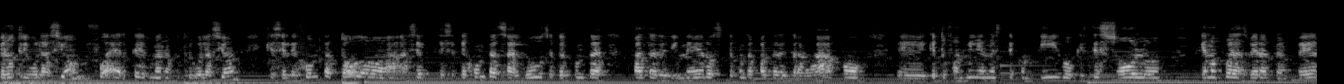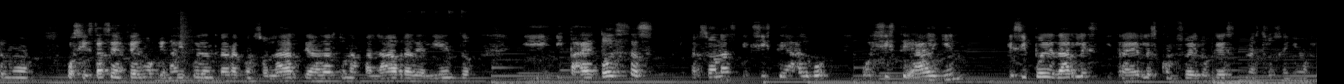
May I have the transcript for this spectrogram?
pero tribulación fuerte, hermano, tribulación que se le junta todo, se, te junta salud, se te junta falta de dinero, se te junta falta de trabajo, eh, que tu familia no esté contigo, que estés solo, que no puedas ver a tu enfermo, o si estás enfermo, que nadie pueda entrar a consolarte, a darte una palabra de aliento. Y, y para todas esas personas existe algo o existe alguien que sí puede darles y traerles consuelo, que es nuestro Señor.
